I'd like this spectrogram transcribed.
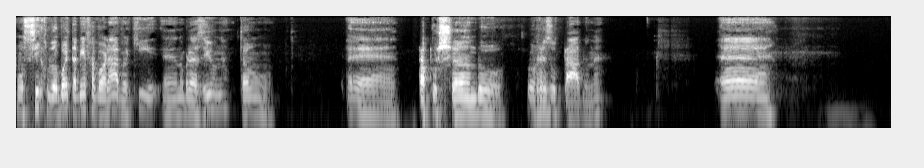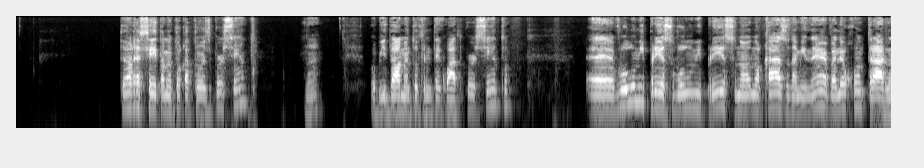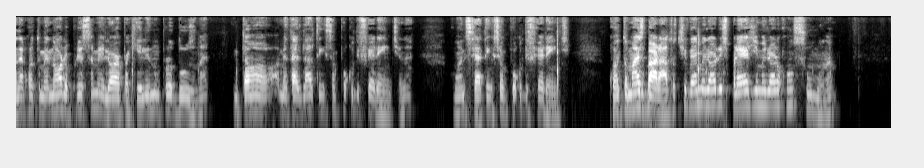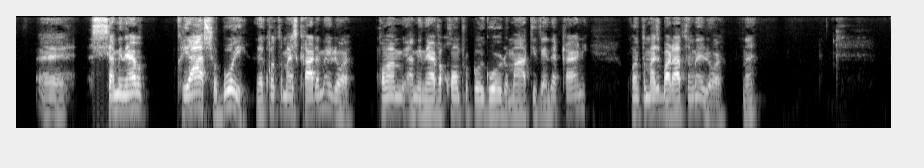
O ciclo do boi está bem favorável aqui é, no Brasil, né? Então, é, tá puxando o resultado, né? É... Então a receita aumentou 14%, né? O BIDA aumentou 34%. É, volume e preço, volume e preço, no, no caso da Minerva, ele é o contrário, né? Quanto menor o preço, é melhor, porque ele não produz, né? Então a mentalidade tem que ser um pouco diferente, né? O mindset tem que ser um pouco diferente. Quanto mais barato tiver, melhor o spread e melhor o consumo, né? É, se a Minerva criasse o boi, né, quanto mais caro é melhor. Como a Minerva compra o boi gordo, mata e vende a carne, quanto mais barato é melhor, né?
